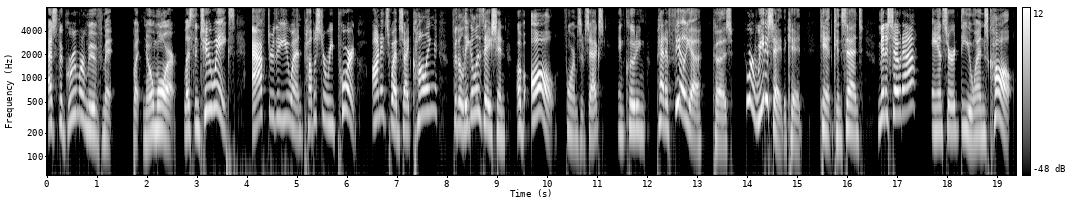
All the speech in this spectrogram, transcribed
as the groomer movement, but no more. Less than two weeks after the UN published a report on its website calling for the legalization of all forms of sex, including pedophilia, because who are we to say the kid can't consent? Minnesota answered the UN's call.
